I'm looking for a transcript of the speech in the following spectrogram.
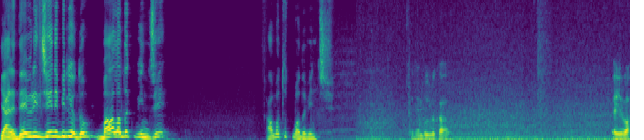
Yani devrileceğini biliyordum. Bağladık winch'i. Ama tutmadı winch. Seni bulduk abi. Eyvah.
